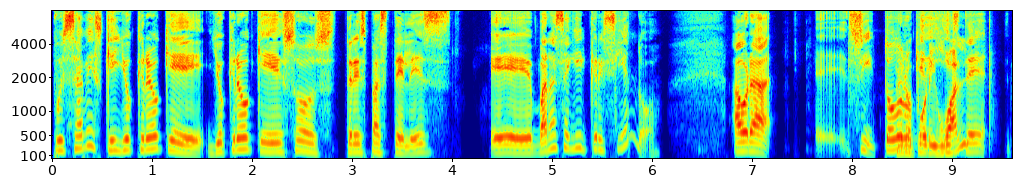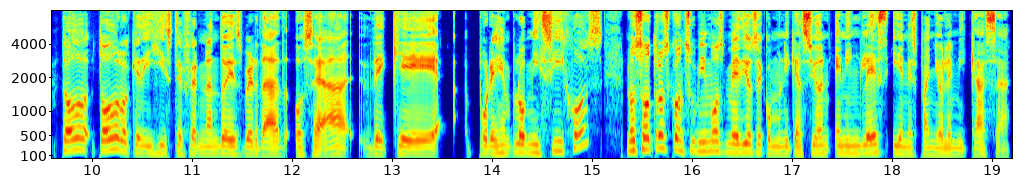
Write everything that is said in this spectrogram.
Pues sabes que yo creo que yo creo que esos tres pasteles eh, van a seguir creciendo. Ahora, eh, sí, todo lo que dijiste, todo, todo lo que dijiste, Fernando, es verdad. O sea, de que por ejemplo, mis hijos, nosotros consumimos medios de comunicación en inglés y en español en mi casa,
